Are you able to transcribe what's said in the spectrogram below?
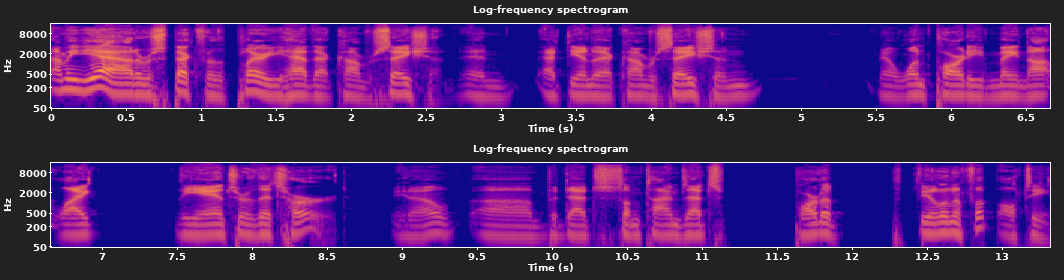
I mean, yeah, out of respect for the player, you have that conversation, and at the end of that conversation, you know, one party may not like the answer that's heard, you know, uh, but that's sometimes that's part of feeling a football team.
